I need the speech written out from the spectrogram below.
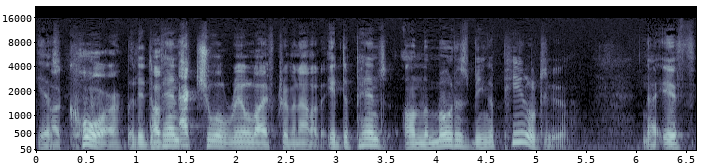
Yes. a core But it of actual real-life criminality? It depends on the motives being appealed to. Now, if,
